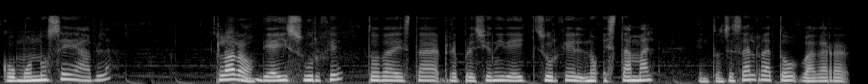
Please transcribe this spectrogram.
como no se habla, claro, de ahí surge toda esta represión y de ahí surge el no, está mal. Entonces al rato va a agarrar,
